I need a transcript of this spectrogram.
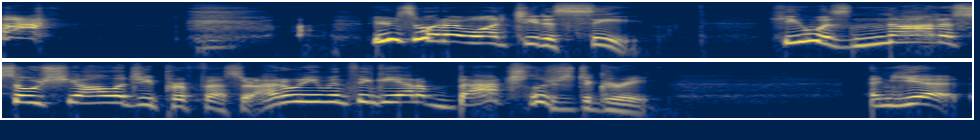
Here's what I want you to see. He was not a sociology professor. I don't even think he had a bachelor's degree. And yet,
